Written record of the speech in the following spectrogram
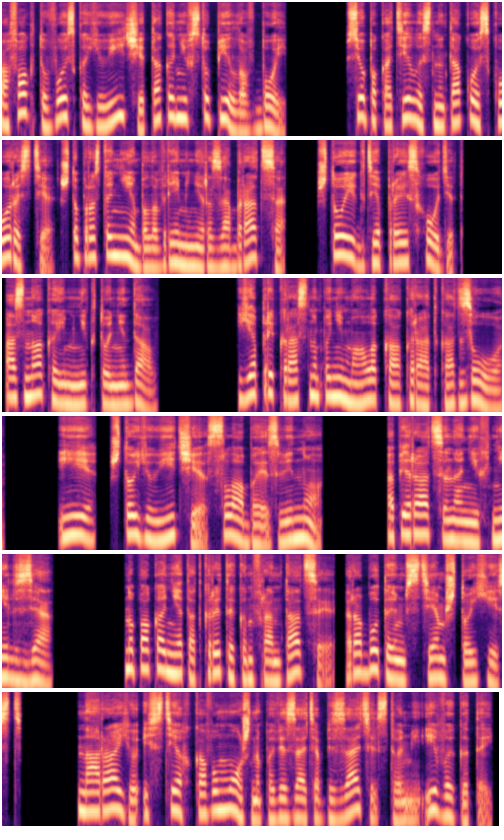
По факту войско Юичи так и не вступило в бой. Все покатилось на такой скорости, что просто не было времени разобраться, что и где происходит, а знака им никто не дал. Я прекрасно понимала, как рад Кадзуо и что Юичи – слабое звено. Опираться на них нельзя. Но пока нет открытой конфронтации, работаем с тем, что есть. На раю из тех, кого можно повязать обязательствами и выгодой.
